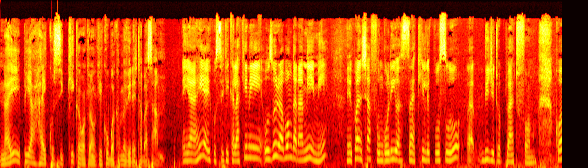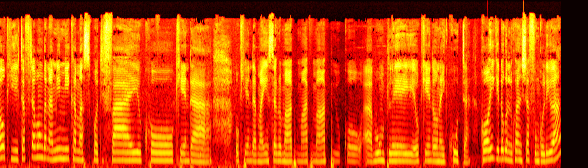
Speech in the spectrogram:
Na hii pia haikusikika kwa kiwango kikubwa kama vile tabasamu. Ya hii haikusikika, lakini uzuri wa bonga na mimi nilikuwa nishafunguliwa sasa akili kuhusu uh, digital platform. Kwa hiyo ukitafuta bonga na mimi kama Spotify huko, ukienda ukienda ma Instagram mawapi mawapi mawapi huko, uh, Boomplay ukienda unaikuta. Kwa hiyo hii kidogo nilikuwa nishafunguliwa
